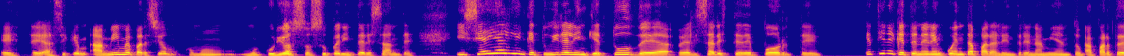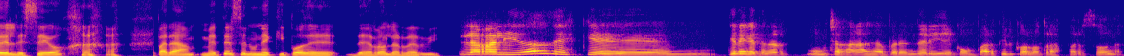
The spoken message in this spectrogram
Este, así que a mí me pareció como muy curioso, súper interesante. Y si hay alguien que tuviera la inquietud de realizar este deporte, ¿Qué tiene que tener en cuenta para el entrenamiento, aparte del deseo, para meterse en un equipo de, roller derby? La realidad es que mm, tiene que tener muchas ganas de aprender y de compartir con otras personas.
